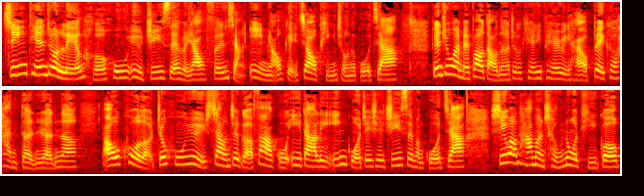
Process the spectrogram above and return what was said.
今天就联合呼吁 G7 要分享疫苗给较贫穷的国家。根据外媒报道呢，这个 Katy Perry 还有贝克汉等人呢，包括了就呼吁像这个法国、意大利、英国这些 G7 国家，希望他们承诺提供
